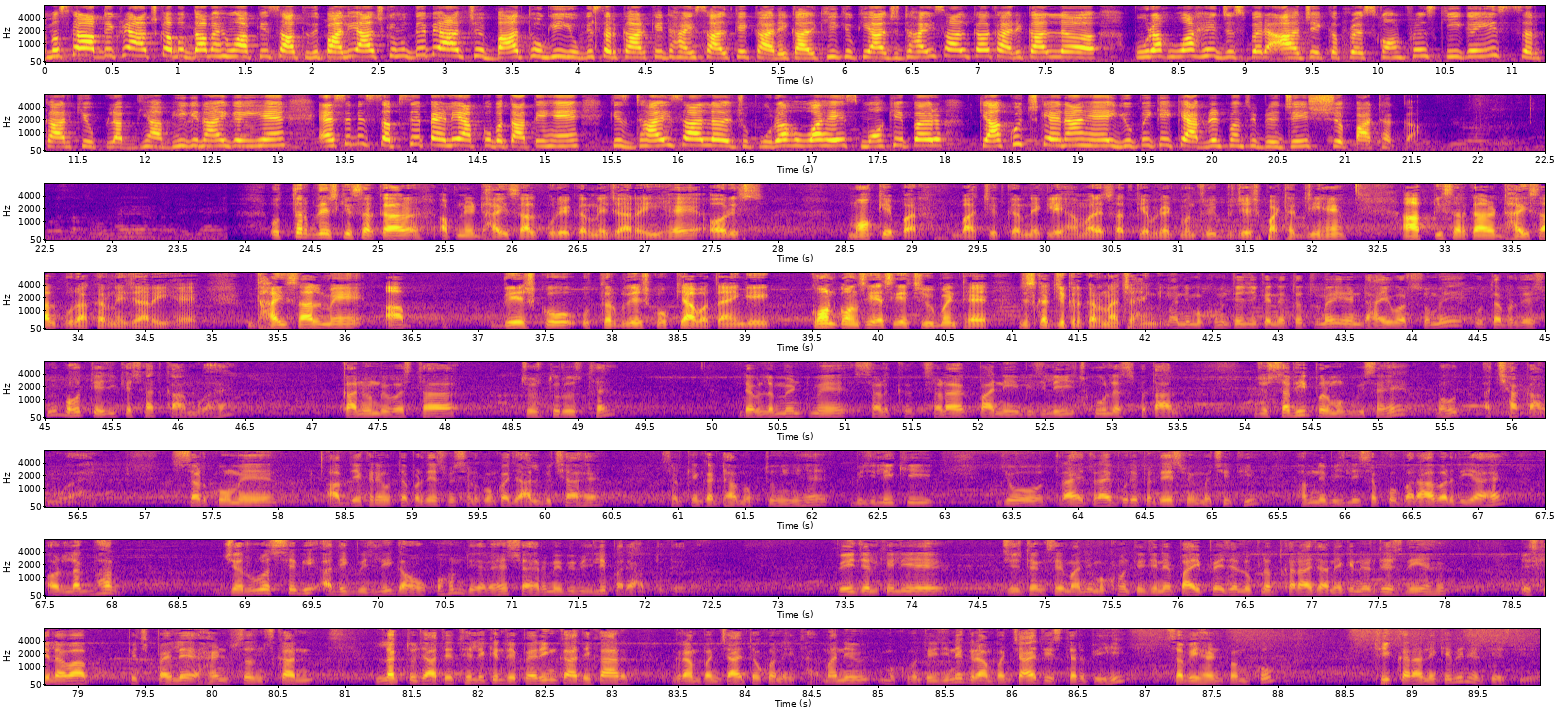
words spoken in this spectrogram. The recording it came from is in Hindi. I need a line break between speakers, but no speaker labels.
नमस्कार, आप देख रहे हैं आज का मुद्दा। मैं हूँ आपके साथ दीपाली। आज के मुद्दे पे आज बात होगी योगी सरकार के ढाई साल के कार्यकाल की, क्योंकि आज ढाई साल का कार्यकाल पूरा हुआ है, जिस पर आज एक प्रेस कॉन्फ्रेंस की गई। सरकार की उपलब्धियाँ भी गिनाई गई हैं। ऐसे में सबसे पहले आपको बताते हैं कि इस ढाई साल जो पूरा हुआ है, इस मौके पर क्या कुछ कहना है यूपी के कैबिनेट मंत्री ब्रजेश पाठक का।
उत्तर प्रदेश की सरकार अपने ढाई साल पूरे करने जा रही है और इस मौके पर बातचीत करने के लिए हमारे साथ कैबिनेट मंत्री ब्रजेश पाठक जी हैं। आपकी सरकार ढाई साल पूरा करने जा रही है। ढाई साल में आप देश को, उत्तर प्रदेश को क्या बताएँगे? कौन कौन सी ऐसी अचीवमेंट है जिसका ज़िक्र करना चाहेंगे?
माननीय मुख्यमंत्री जी के नेतृत्व में इन ढाई वर्षों में उत्तर प्रदेश में बहुत तेज़ी के साथ काम हुआ है। कानून व्यवस्था चुस्त दुरुस्त है। डेवलपमेंट में सड़क सड़क, पानी, बिजली, स्कूल, अस्पताल, जो सभी प्रमुख विषय हैं, बहुत अच्छा काम हुआ है। सड़कों में आप देख रहे हैं, उत्तर प्रदेश में सड़कों का जाल बिछा है, सड़कें गड्ढा मुक्त हुई हैं। बिजली की जो त्राही त्राही पूरे प्रदेश में मची थी, हमने बिजली सबको बराबर दिया है और लगभग ज़रूरत से भी अधिक बिजली गाँव को हम दे रहे हैं, शहर में भी बिजली पर्याप्त दे रहे हैं। पेयजल के लिए जिस ढंग से माननीय मुख्यमंत्री जी ने पाइप पेयजल उपलब्ध कराए जाने के निर्देश दिए हैं, इसके अलावा पिछ पहले हैंडपम्प्स का लग तो जाते थे, लेकिन रिपेयरिंग का अधिकार ग्राम पंचायतों को नहीं था। माननीय मुख्यमंत्री जी ने ग्राम पंचायत स्तर पर ही सभी हैंडपम्प को ठीक कराने के भी निर्देश दिए।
